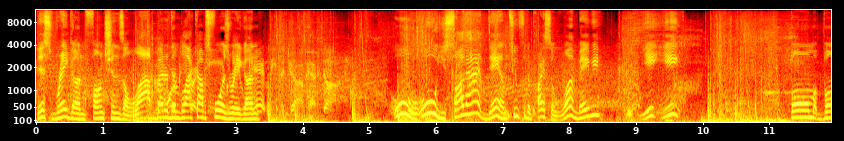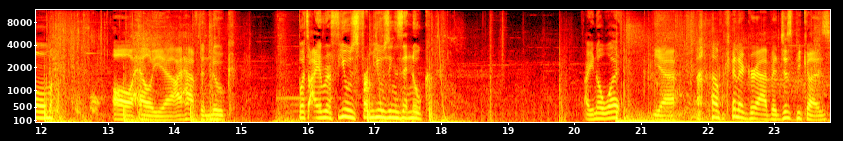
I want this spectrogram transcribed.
this ray gun functions a lot better than Black Ops 4's ray gun. Ooh, ooh, you saw that? Damn, two for the price of one, baby. Yeet, yeet. Boom, boom. Oh, hell yeah, I have the nuke. But I refuse from using the nuke. Oh, you know what? Yeah, I'm gonna grab it just because.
